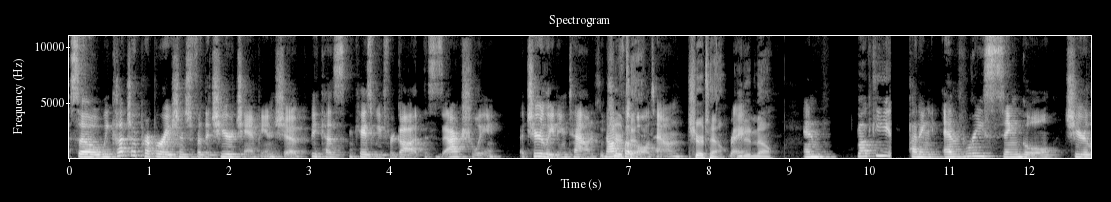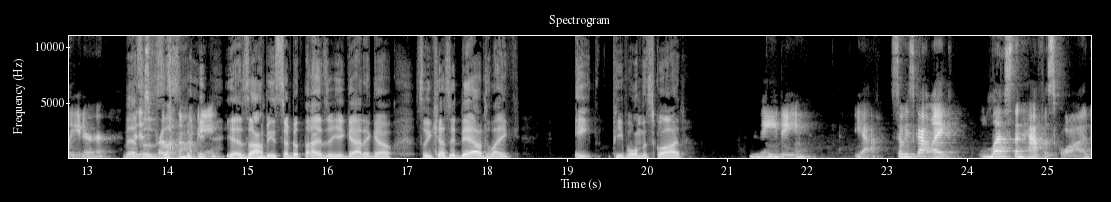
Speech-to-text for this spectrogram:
so we cut to preparations for the cheer championship because, in case we forgot, this is actually a cheerleading town, a not a football town. football town. Right. You didn't know. And Bucky is cutting every single cheerleader that That's is a pro zombie. zombie. Yeah, zombie sympathizer. You gotta go. So he cuts it down to like eight people in the squad. Maybe. Yeah. So he's got like less than half a squad.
